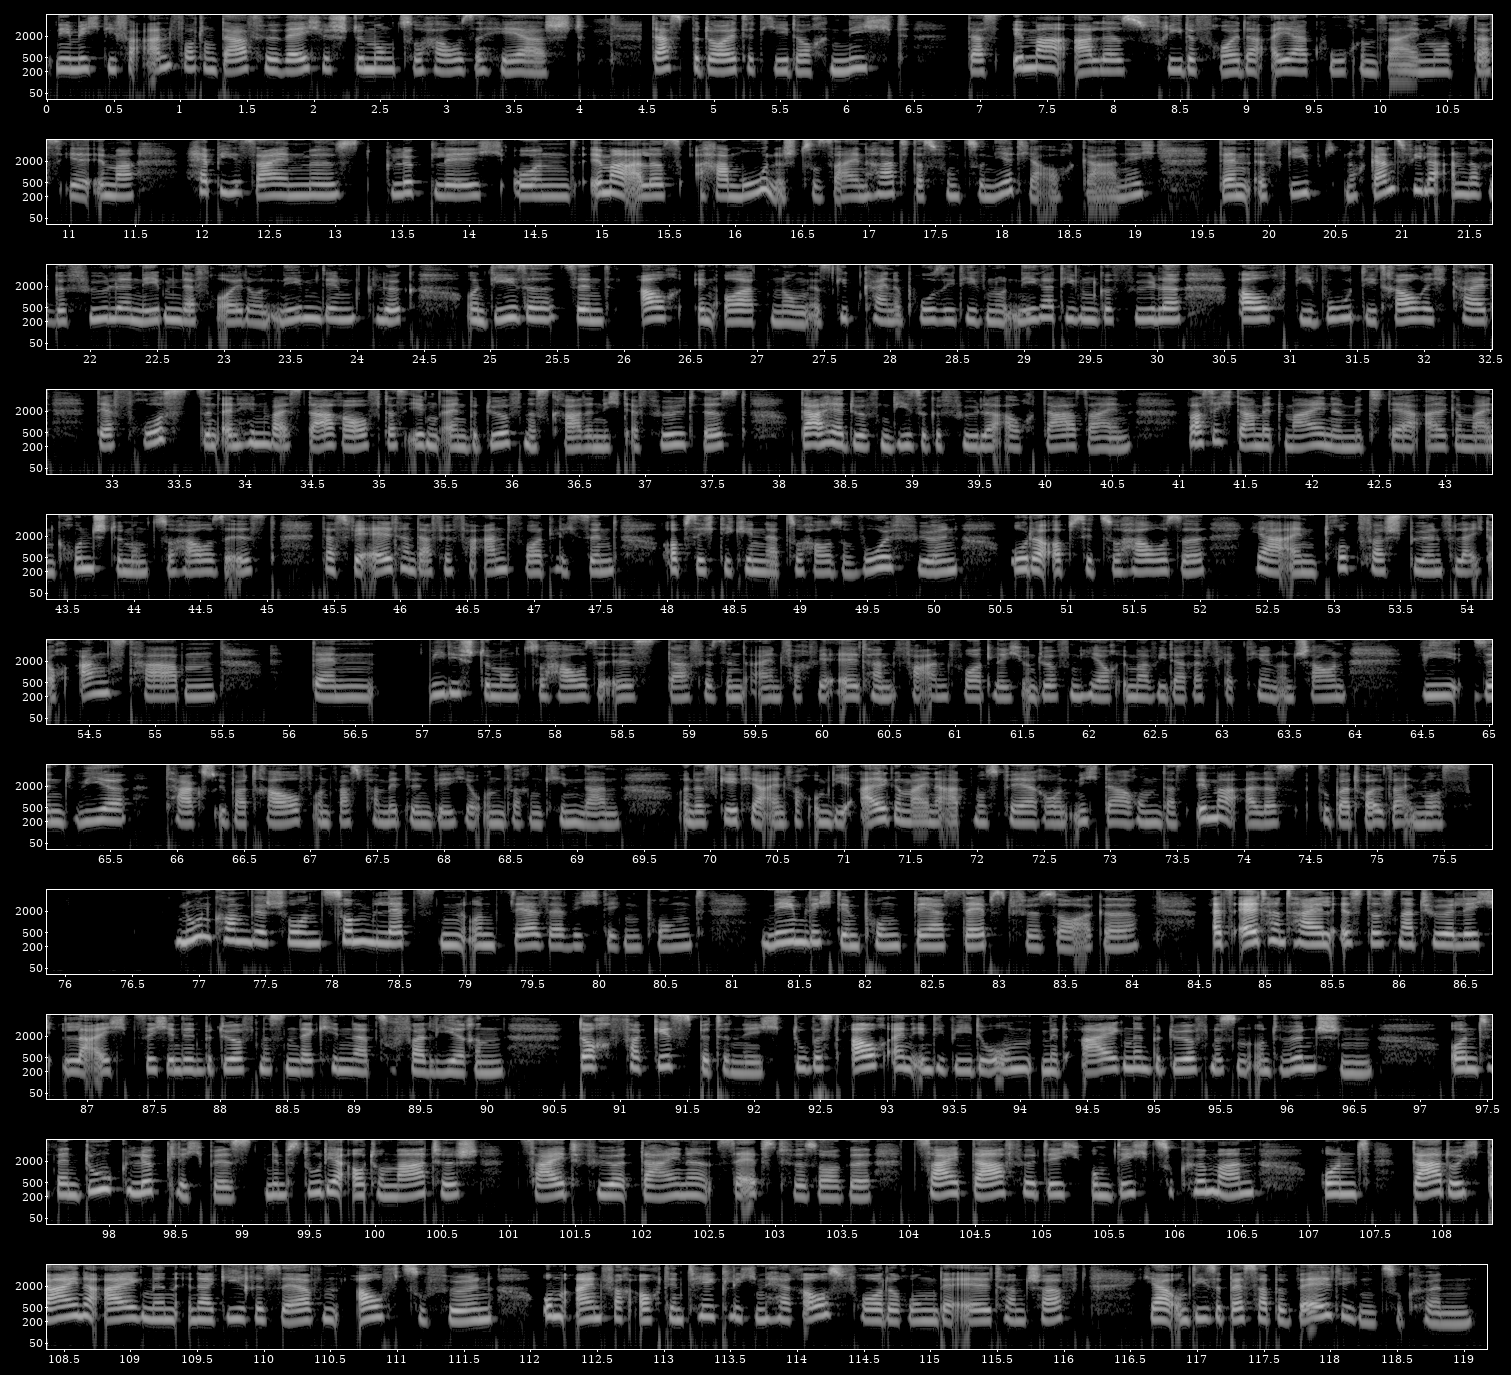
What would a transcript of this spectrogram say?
nämlich die Verantwortung dafür, welche Stimmung zu Hause herrscht. Das bedeutet jedoch nicht, dass immer alles Friede, Freude, Eierkuchen sein muss, dass ihr immer happy sein müsst, glücklich und immer alles harmonisch zu sein hat. Das funktioniert ja auch gar nicht, denn es gibt noch ganz viele andere Gefühle neben der Freude und neben dem Glück und diese sind auch in Ordnung. Es gibt keine positiven und negativen Gefühle. Auch die Wut, die Traurigkeit, der Frust sind ein Hinweis darauf, dass irgendein Bedürfnis gerade nicht erfüllt ist. Daher dürfen diese Gefühle auch da sein. Was ich damit meine mit der allgemeinen Grundstimmung zu Hause ist, dass wir Eltern dafür verantwortlich sind, ob sich die Kinder zu Hause wohlfühlen oder ob sie zu Hause ja einen Druck verspüren, vielleicht auch Angst haben. Denn wie die Stimmung zu Hause ist, dafür sind einfach wir Eltern verantwortlich und dürfen hier auch immer wieder reflektieren und schauen, wie sind wir tagsüber drauf und was vermitteln wir hier unseren Kindern. Und es geht hier einfach um die allgemeine Atmosphäre und nicht darum, dass immer alles super toll sein muss. Nun kommen wir schon zum letzten und sehr, sehr wichtigen Punkt, nämlich dem Punkt der Selbstfürsorge. Als Elternteil ist es natürlich leicht, sich in den Bedürfnissen der Kinder zu verlieren. Doch vergiss bitte nicht, du bist auch ein Individuum mit eigenen Bedürfnissen und Wünschen. Und wenn du glücklich bist, nimmst du dir automatisch Zeit für deine Selbstfürsorge, Zeit dafür, dich um dich zu kümmern und dadurch deine eigenen Energiereserven aufzufüllen, um einfach auch den täglichen Herausforderungen der Elternschaft, ja, um diese besser bewältigen zu können.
